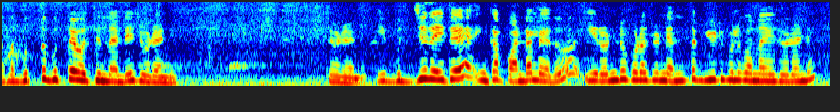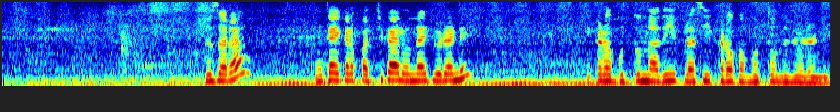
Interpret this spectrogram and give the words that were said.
అసలు గుత్తు గుత్తే వచ్చిందండి చూడండి. చూడండి. ఈ బుజ్జిదైతే ఇంకా పండలేదు. ఈ రెండు కూడా చూడండి ఎంత బ్యూటిఫుల్గా ఉన్నాయో చూడండి. చూసారా? ఇంకా ఇక్కడ పచ్చికాయలు ఉన్నాయి చూడండి. ఇక్కడ ఒక ప్లస్ ఇక్కడ ఒక గుర్తుంది చూడండి.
